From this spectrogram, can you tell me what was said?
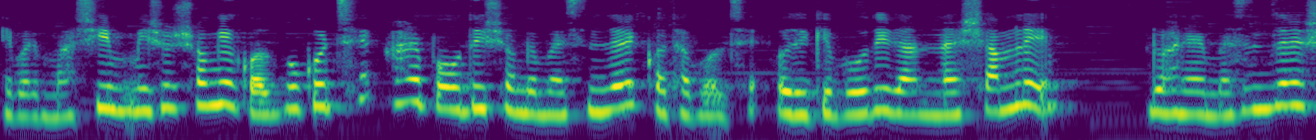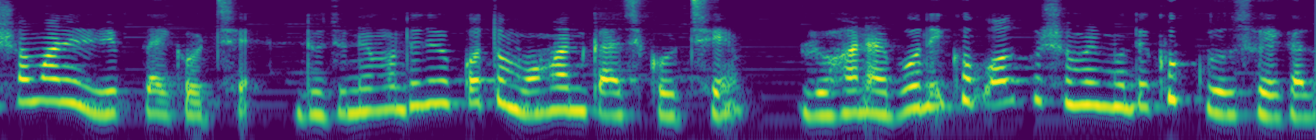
এবার মাসি মিশুর সঙ্গে গল্প করছে আর বৌদির সঙ্গে মেসেঞ্জারে কথা বলছে। ওদিকে বৌদি রান্নার সামলে রোহানের মেসেঞ্জারের সমানে রিপ্লাই করছে। দুজনের মধ্যে যেন কত মহান কাজ করছে। রোহান আর বৌদি খুব অল্প সময়ের মধ্যে খুব ক্লোজ হয়ে গেল,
